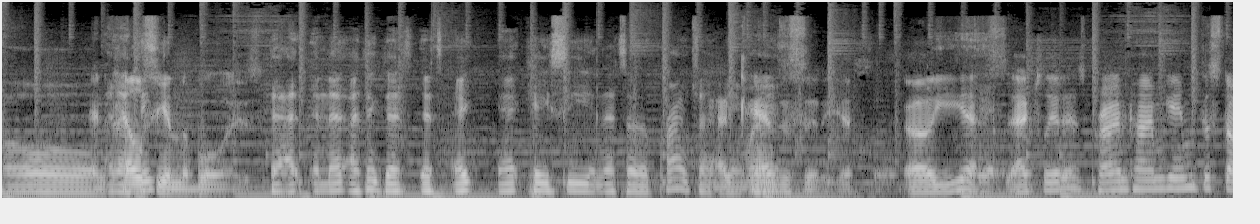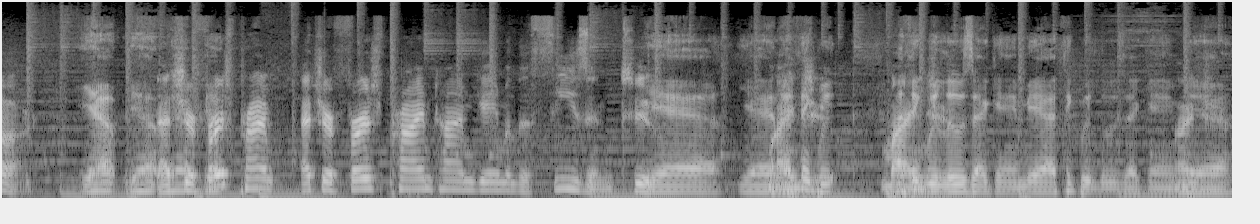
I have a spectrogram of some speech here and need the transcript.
oh and I think- Kelce and the boys That and that I think that's that's at, at KC and that's a primetime at game, Kansas City. Yes. Uh, yes, actually it is prime time game with the Star. Yep, yep. That's yep, your yep. first prime. That's your first prime time game of the season too. Yeah, yeah. And I think you. we I think we lose that game. Yeah, I think we lose that game. Mind you. yeah.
